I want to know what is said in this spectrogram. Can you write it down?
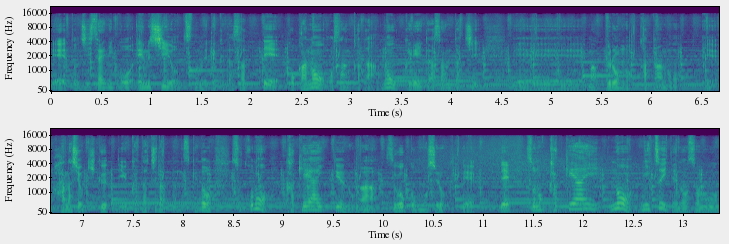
えーと、実際にこう MC を務めてくださって他のお三方のクリエイターさんたち、えーまあ、プロの方の、えー、話を聞くっていう形だったんですけどそこの掛け合いっていうのがすごく面白くてでその掛け合いのについてのその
